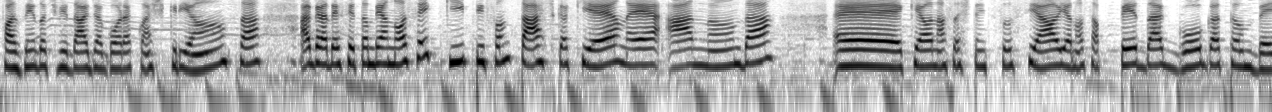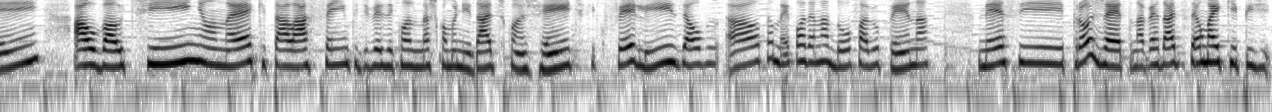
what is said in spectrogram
Fazendo atividade agora com as crianças. Agradecer também a nossa equipe fantástica que é, né, a Ananda, é, que é a nossa assistente social e a nossa pedagoga também, ao Valtinho, né, que está lá sempre de vez em quando nas comunidades com a gente. Fico feliz ao, ao também coordenador Fábio Pena nesse projeto. Na verdade, isso é uma equipe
